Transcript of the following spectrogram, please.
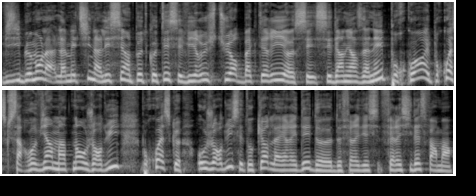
Visiblement, la, la, médecine a laissé un peu de côté ces virus tueurs de bactéries euh, ces, ces dernières années. Pourquoi? Et pourquoi est-ce que ça revient maintenant aujourd'hui? Est-ce qu'aujourd'hui, c'est au cœur de la R&D de, de Ferricides Pharma?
